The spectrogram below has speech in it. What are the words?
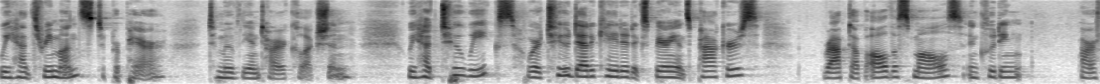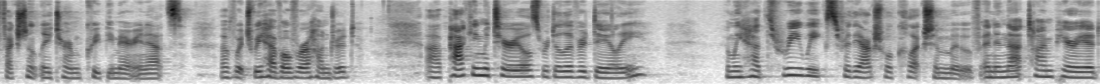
We had three months to prepare to move the entire collection. We had two weeks where two dedicated experienced packers wrapped up all the smalls, including our affectionately termed creepy marionettes, of which we have over a hundred. Uh, packing materials were delivered daily, and we had three weeks for the actual collection move. And in that time period,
